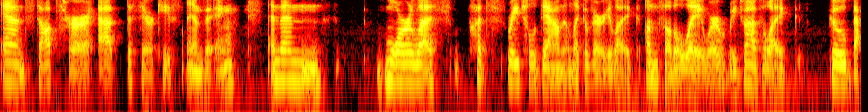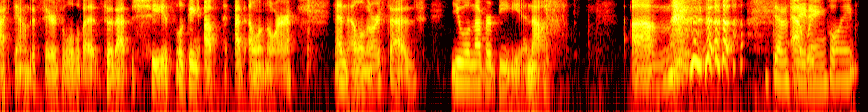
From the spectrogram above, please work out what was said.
and stops her at the staircase landing and then more or less puts Rachel down in like a very like unsubtle way where Rachel has to like go back down the stairs a little bit so that she is looking up at Eleanor. And Eleanor says you will never be enough. Um at which point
